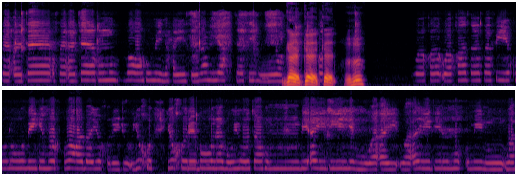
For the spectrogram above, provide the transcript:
فأتى فأتاهم الله من حيث لم يحتسبوا good good good. وق- وقذف في قلوبهم الرعب يخرج يخ يخربون بيوتهم بأيديهم وأي وأيدي المؤمن و-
